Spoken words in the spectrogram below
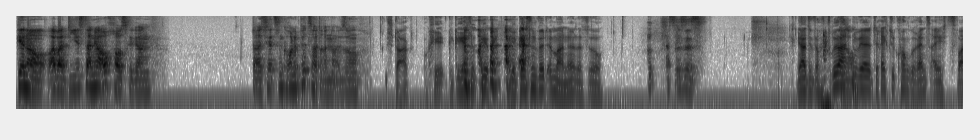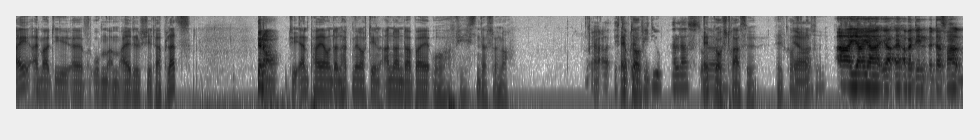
Genau, aber die ist dann ja auch rausgegangen. Da ist jetzt ein Kohle Pizza drin, also. Stark. Okay, gegessen, gegessen wird immer, ne? Das ist so. Das ist es. Ja, also früher genau. hatten wir direkte Konkurrenz eigentlich zwei. Einmal die äh, oben am Eidelstädter Platz Genau. Die Empire und dann hatten wir noch den anderen dabei. Oh, wie hieß denn das da noch? Ja, ich glaube, der Videopalast. Edgaustraße. Feldkoststraße? Ja. Ah, ja, ja, ja, aber den, das war,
